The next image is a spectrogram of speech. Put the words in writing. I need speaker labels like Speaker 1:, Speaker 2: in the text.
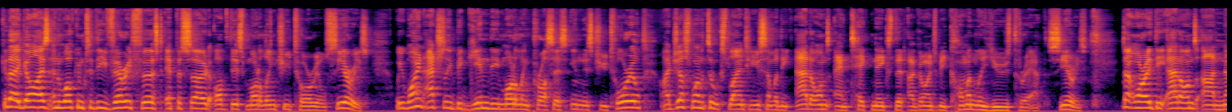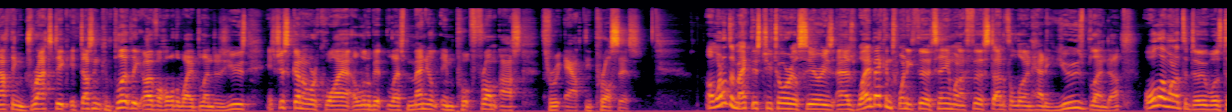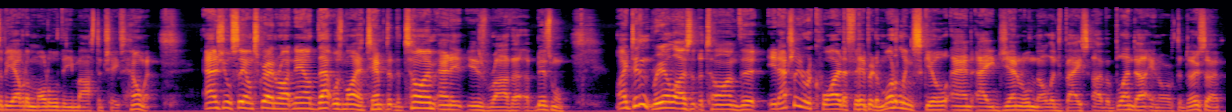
Speaker 1: G'day guys and welcome to the very first episode of this modelling tutorial series. We won't actually begin the modelling process in this tutorial, I just wanted to explain to you some of the add-ons and techniques that are going to be commonly used throughout the series. Don't worry, the add-ons are nothing drastic, it doesn't completely overhaul the way Blender is used, it's just going to require a little bit less manual input from us throughout the process. I wanted to make this tutorial series as way back in 2013 when I first started to learn how to use Blender, all I wanted to do was to be able to model the Master Chief's helmet. As you'll see on screen right now, that was my attempt at the time and it is rather abysmal. I didn't realise at the time that it actually required a fair bit of modelling skill and a general knowledge base over Blender in order to do so.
